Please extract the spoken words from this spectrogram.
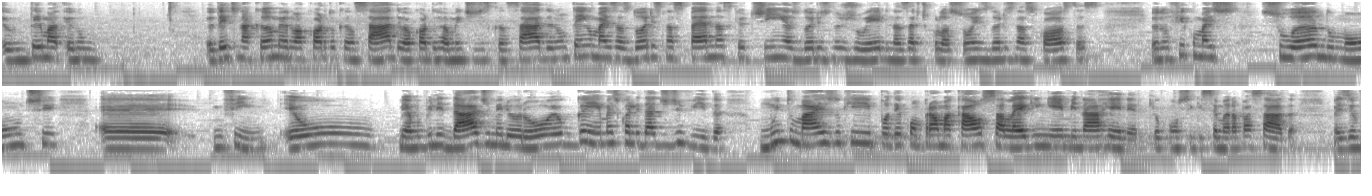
eu não tenho uma. Eu não, eu deito na cama, eu não acordo cansada, eu acordo realmente descansada, eu não tenho mais as dores nas pernas que eu tinha, as dores no joelho, nas articulações, dores nas costas, eu não fico mais suando um monte, é, enfim, eu minha mobilidade melhorou, eu ganhei mais qualidade de vida. Muito mais do que poder comprar uma calça legging M na Renner, que eu consegui semana passada. Mas eu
